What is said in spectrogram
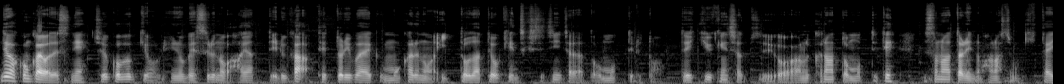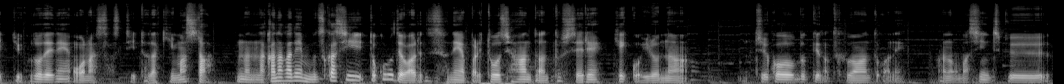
では今回はですね、中古物件をリノベするのが流行っているが、手っ取り早く儲かるのは一棟建てを建築して賃貸だと思っていると。で、有権者というのがあるかなと思ってて、そのあたりの話も聞きたいっていうことでね、お話しさせていただきましたな。なかなかね、難しいところではあるんですよね。やっぱり投資判断としてね、結構いろんな中古物件だと不安とかね、あの、まあ、新築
